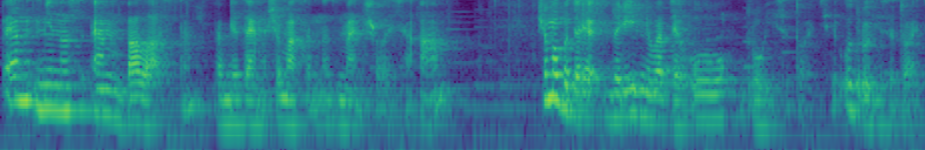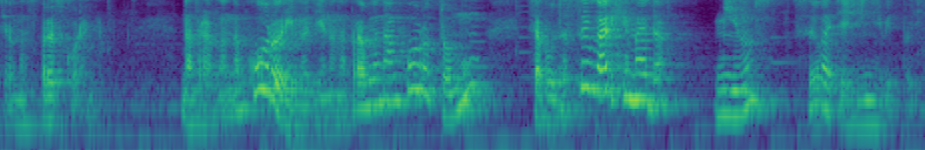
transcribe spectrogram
2. m мінус m баласта. Пам'ятаємо, що маса в нас зменшилася А. Чому буде ре- дорівнювати у другій ситуації? У другій ситуації в нас прискорення. Направлена вгору, рівнодійно направлена вгору, тому це буде сила Архімеда мінус сила тяжіння відповідно.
